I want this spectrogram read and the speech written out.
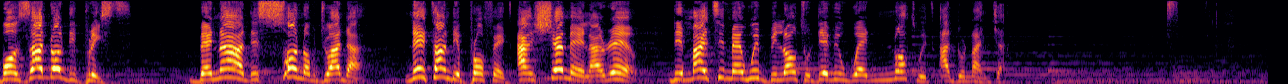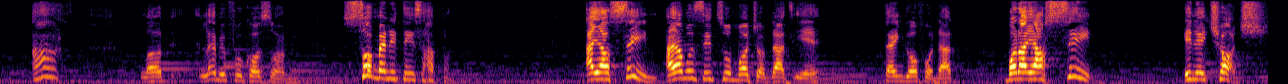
But Zadok the priest, Benaiah the son of Jehoiada, Nathan the prophet, and Shimei and the mighty men who belonged to David, were not with Adonijah. Ah, Lord, let me focus on so many things happen. I have seen, I haven't seen too much of that here. Thank God for that. But I have seen in a church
